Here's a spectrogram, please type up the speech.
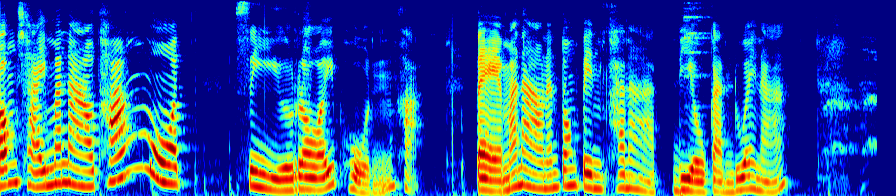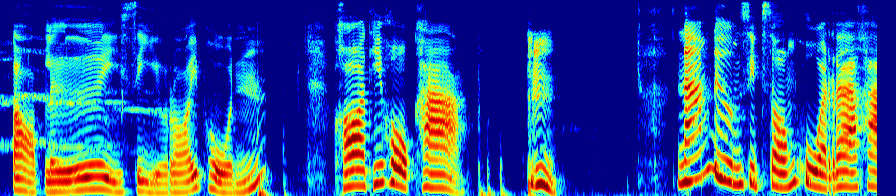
้องใช้มะนาวทั้งหมด 400 ผลค่ะ แต่มะนาวนั้นต้องเป็นขนาดเดียวกันด้วยนะ ตอบเลย 400 ผล ข้อที่ 6 ค่ะ น้ำดื่ม 12 ขวดราคา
